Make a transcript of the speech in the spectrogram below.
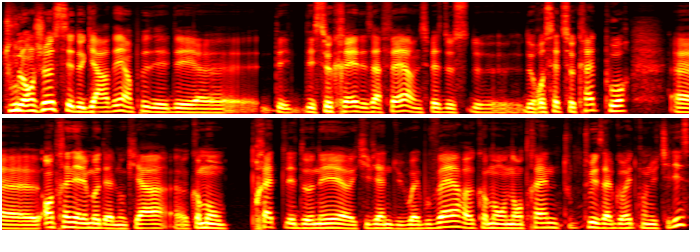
tout l'enjeu, c'est de garder un peu des, euh, secrets, des affaires, une espèce de recette secrète pour euh, entraîner les modèles. Donc, il y a comment on prête les données euh, qui viennent du web ouvert, euh, comment on entraîne tous les algorithmes qu'on utilise.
